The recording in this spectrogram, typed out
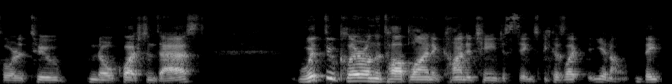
Florida two, no questions asked with Duclair on the top line, it kind of changes things because, like you know, they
